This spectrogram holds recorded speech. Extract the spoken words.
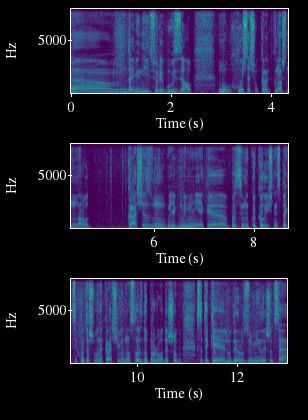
е, де він її цю рибу взяв. Ну, хочеться, щоб наш народ. Краще, ну, як мені, як е, працівнику екологічної інспекції, хочеться, щоб вони краще відносились до природи, щоб все-таки люди розуміли, що це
